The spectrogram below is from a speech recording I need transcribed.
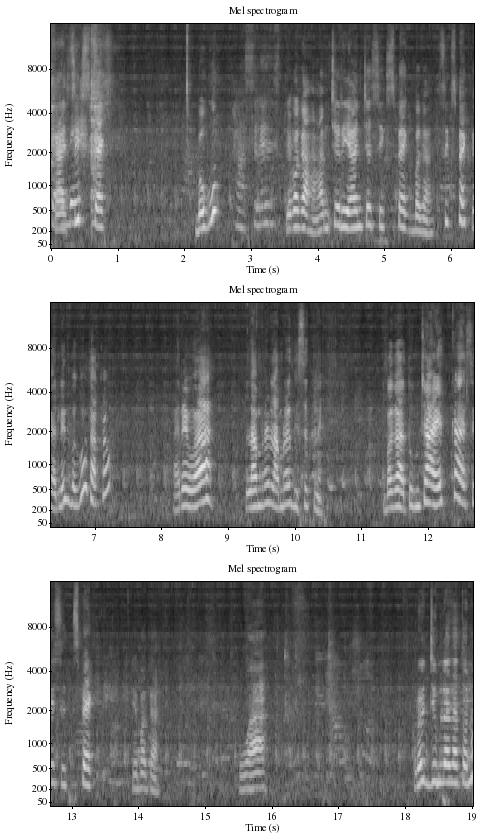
काय सिक्स पॅक बघू? हे बघा आमचे रियांचे सिक्स पॅक बघा. सिक्स पॅक आलेत बघू दाखव. अरे वा लांबरा लांबरा दिसत नाही. बघा तुमच्या आहेत का असे सिक्स पॅक हे बघा. वा. रोज जिमला जातो ना?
